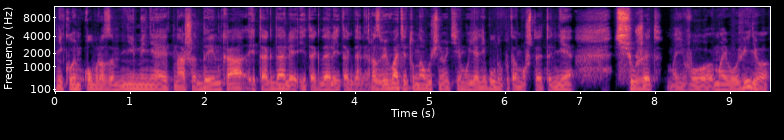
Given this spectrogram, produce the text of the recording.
никоим образом не меняет наше ДНК и так далее, и так далее, и так далее. Развивать эту научную тему я не буду, потому что это не сюжет моего, моего видео,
